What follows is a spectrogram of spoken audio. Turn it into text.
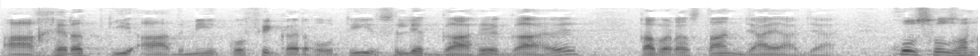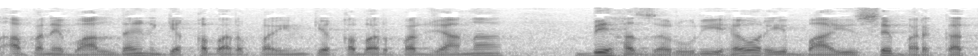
آخرت کی آدمی کو فکر ہوتی اس لیے گاہے گاہے قبرستان جایا جائے۔ خصوصاً اپنے والدین کے قبر پر ان کے قبر پر جانا بے حد ضروری ہے اور یہ باعث سے برکت۔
